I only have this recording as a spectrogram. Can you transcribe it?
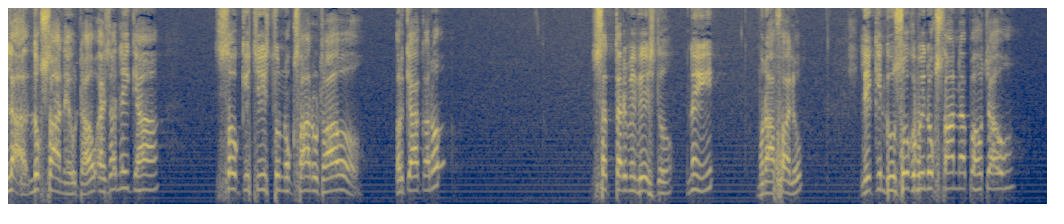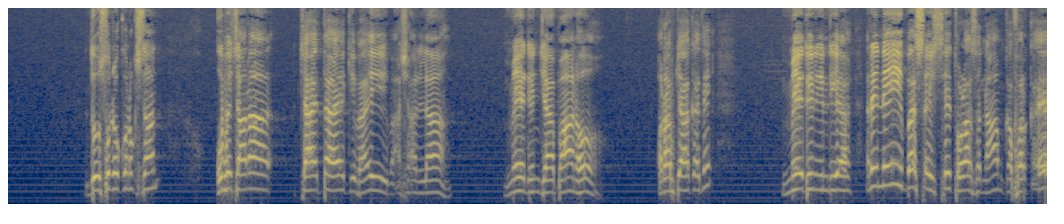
لا، نقصان نہیں اٹھاؤ۔ ایسا نہیں کہ ہاں سو کی چیز تم نقصان اٹھاؤ۔ اور کیا کرو؟ ستر میں بیچ دو۔ نہیں، منافع لو۔ لیکن دوسروں کو بھی نقصان نہ پہنچاؤ۔ دوسروں کو نقصان۔ وہ بیچارہ چاہتا ہے کہ بھائی ماشاء اللہ میڈ ان جاپان ہو۔ اور آپ کیا کہتے ہیں؟ میڈ ان انڈیا ارے نہیں، بس ایسے تھوڑا سا نام کا فرق ہے۔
